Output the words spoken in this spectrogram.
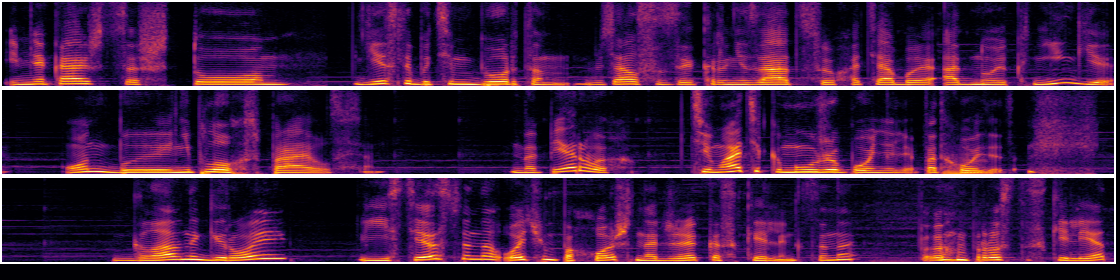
И мне кажется, что если бы Тим Бертон взялся за экранизацию хотя бы одной книги, он бы неплохо справился. Во-первых, тематика мы уже поняли, подходит. Mm-hmm. Главный герой, естественно, очень похож на Джека Скеллингтона, просто скелет.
